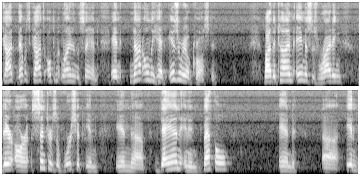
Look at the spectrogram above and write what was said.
God that was God's ultimate line in the sand. And not only had Israel crossed it, by the time Amos is writing, there are centers of worship in in uh, Dan and in Bethel, and uh, in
